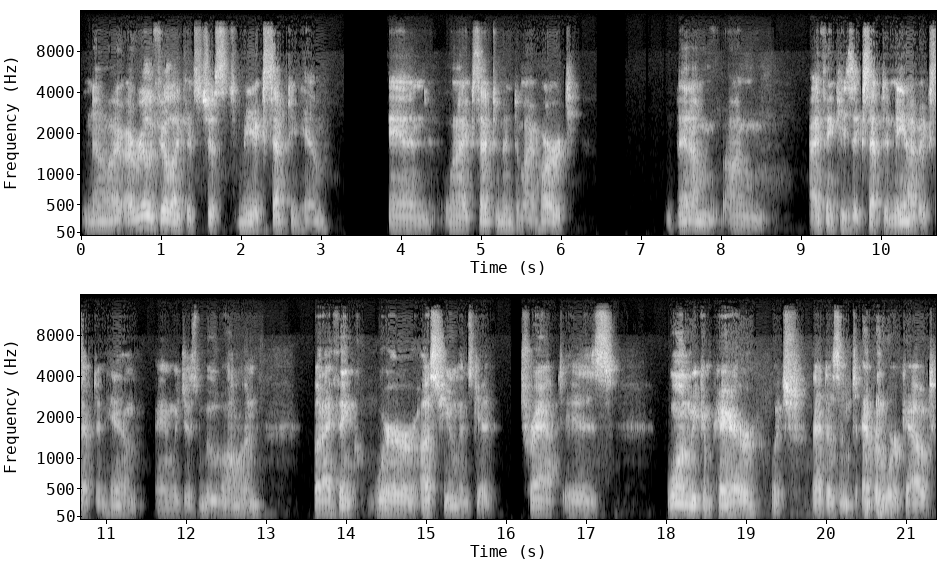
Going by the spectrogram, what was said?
No, I, I really feel like it's just me accepting him. And when I accept him into my heart, then I'm I'm I think he's accepted me, I've accepted him, and we just move on. But I think where us humans get trapped is one, we compare, which that doesn't ever work out.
